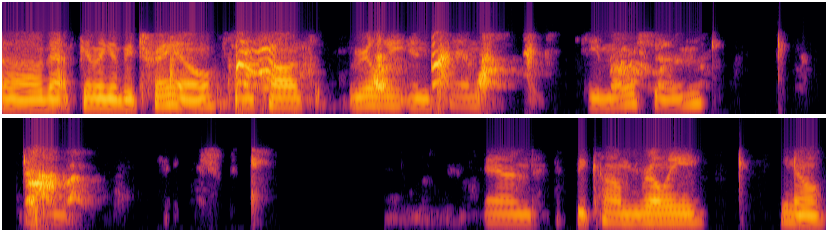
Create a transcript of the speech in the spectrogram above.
uh, that feeling of betrayal can cause really intense emotions and, and become really, you know,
